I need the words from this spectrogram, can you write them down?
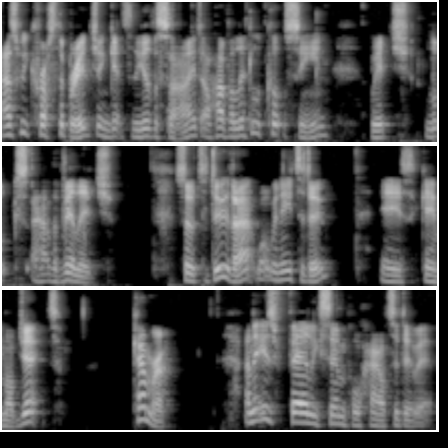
as we cross the bridge and get to the other side, I'll have a little cutscene which looks at the village. So to do that, what we need to do is game object, camera. And it is fairly simple how to do it.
